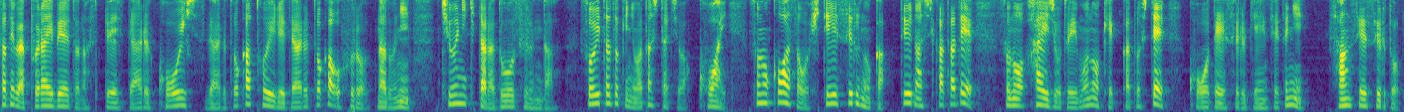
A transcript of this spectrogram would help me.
例えばプライベートなスペースである更衣室であるとかトイレであるとかお風呂などに急に来たらどうするんだ？そういった時に私たちは怖いその怖さを否定するのかというような仕方でその排除というものを結果として肯定する言説に賛成すると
